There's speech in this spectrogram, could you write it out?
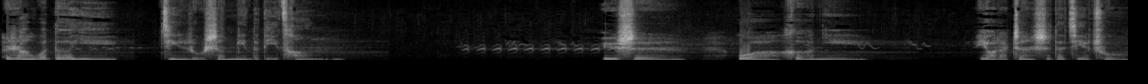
让我得以进入生命的底层。于是，我和你有了真实的接触。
